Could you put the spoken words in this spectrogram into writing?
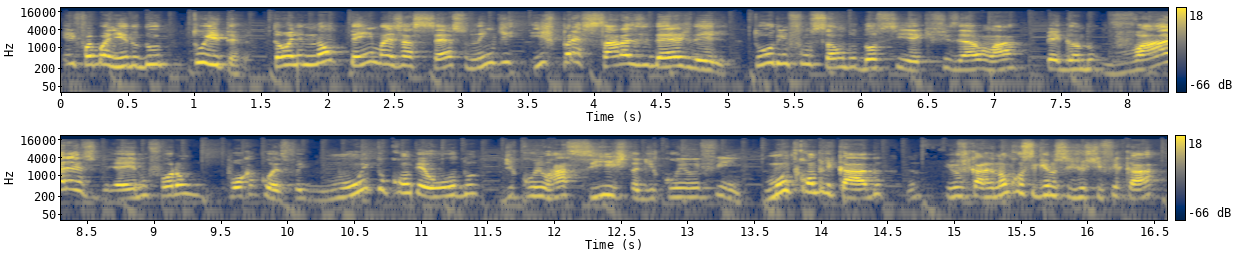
ele foi banido do Twitter. Então ele não tem mais acesso nem de expressar as ideias dele. Tudo em função do dossiê que fizeram lá, pegando várias. E aí não foram pouca coisa, foi muito conteúdo de cunho racista, de cunho, enfim, muito complicado. E os caras não conseguiram se justificar,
